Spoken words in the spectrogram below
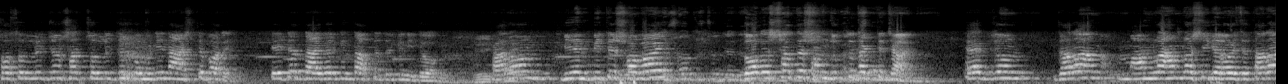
ছচল্লিশ জন, সাতচল্লিশ জন কমিটি না আসতে পারে এটার দায়ভার কিন্তু আপনাদেরকে নিতে হবে। কারণ বিএনপিতে সবাই দলের সাথে সংযুক্ত থাকতে চায়। একজন যারা মামলা হামলা শিকার হয়েছে তারা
